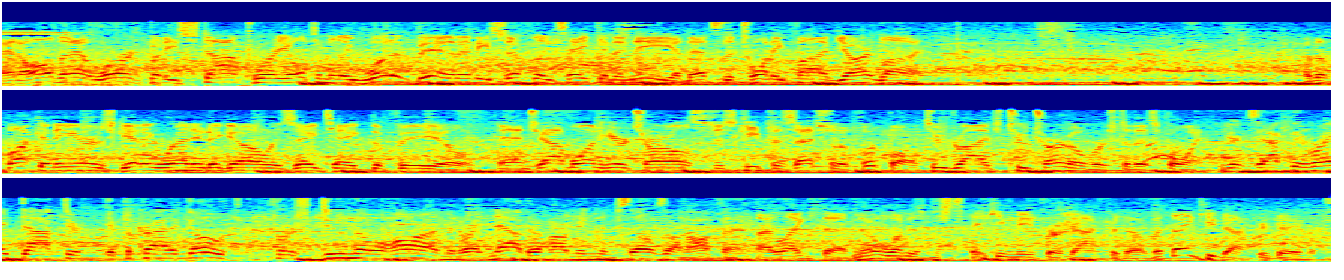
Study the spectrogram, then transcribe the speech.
And all that worked, but he stopped where he ultimately would have been, and he's simply taken a knee, and that's the 25-yard line. The Buccaneers getting ready to go as they take the field. And job one here, Charles, just keep possession of the football. Two drives, two turnovers to this point. You're exactly right, Doctor. Hippocratic oath. First, do no harm. And right now, they're harming themselves on offense. I like that. No one is mistaking me for a doctor, though. But thank you, Dr. Davis.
